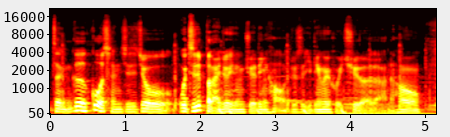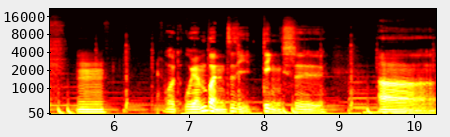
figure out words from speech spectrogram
整个过程其实就我其实本来就已经决定好，就是一定会回去了啦。然后，嗯，我我原本自己定是呃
